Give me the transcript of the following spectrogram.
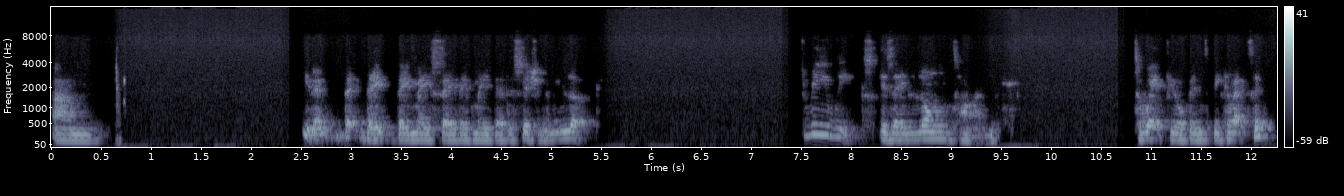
um, you know, they, they, they may say they've made their decision. I mean, look, three weeks is a long time to wait for your bin to be collected.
